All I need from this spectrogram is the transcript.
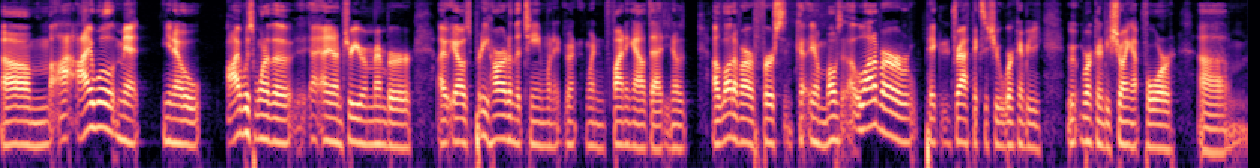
Um, I, I will admit, you know, I was one of the, and I'm sure you remember, I, I was pretty hard on the team when it when finding out that you know a lot of our first, you know, most a lot of our pick draft picks this year weren't going to be weren't going to be showing up for, um,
